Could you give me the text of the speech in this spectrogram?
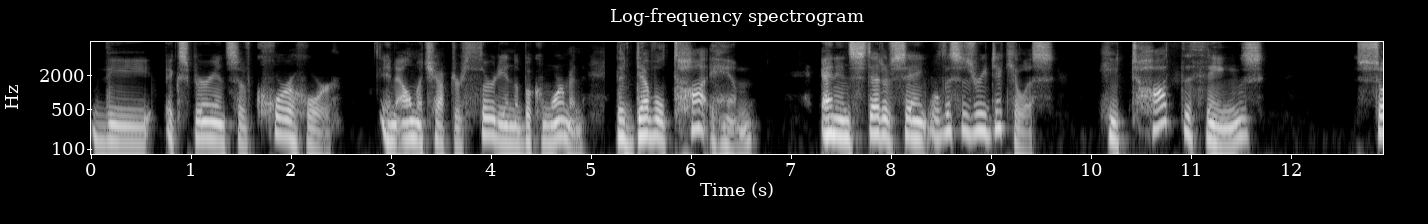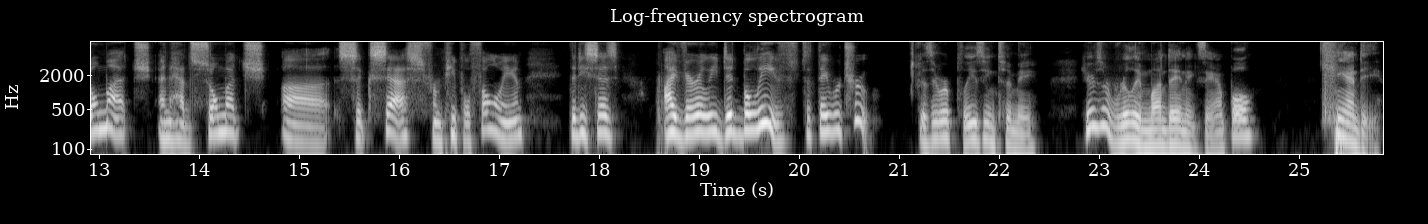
the experience of Korihor in Alma chapter 30 in the Book of Mormon. The devil taught him, and instead of saying, Well, this is ridiculous, he taught the things so much and had so much uh, success from people following him that he says, I verily did believe that they were true. Because they were pleasing to me. Here's a really mundane example candy.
